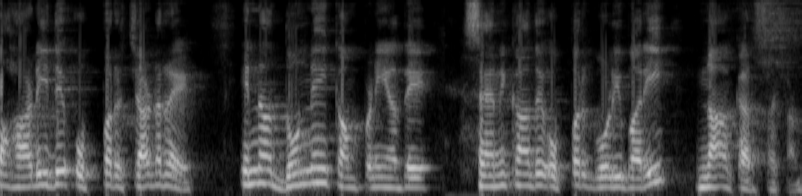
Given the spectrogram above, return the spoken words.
ਪਹਾੜੀ ਦੇ ਉੱਪਰ ਚੜ ਰਹੇ, ਇਹਨਾਂ ਦੋਨੇ ਕੰਪਨੀਆਂ ਦੇ ਸੈਨਿਕਾਂ ਦੇ ਉੱਪਰ ਗੋਲੀਬਾਰੀ ਨਾ ਕਰ ਸਕਣ।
